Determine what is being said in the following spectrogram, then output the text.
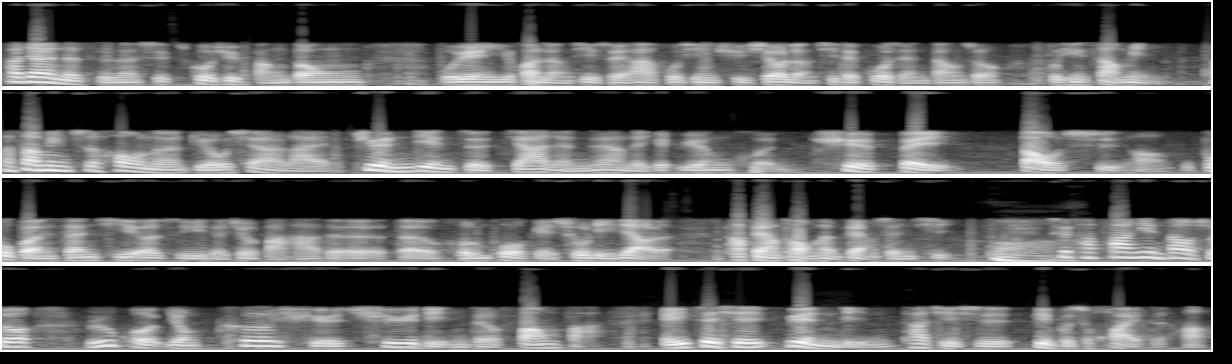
他家人的死呢，是过去房东不愿意换冷气，所以他父亲去修冷气的过程当中不幸丧命。他丧命之后呢，留下来眷恋着家人那样的一个冤魂，却被。道士哈，不管三七二十一的，就把他的的魂魄给处理掉了。他非常痛恨，非常生气。哦，所以他发现到说，如果用科学驱灵的方法，诶，这些怨灵，它其实并不是坏的哈，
